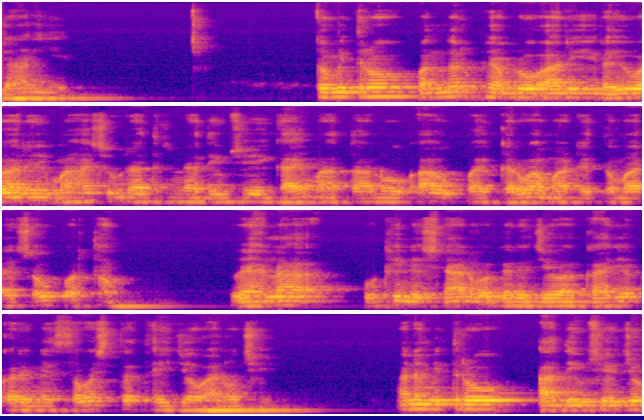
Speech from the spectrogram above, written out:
જાણીએ. તો મિત્રો, પંદર ફેબ્રુઆરી રવિવારે મહાશિવરાત્રિના દિવસે ગાય માતાનો આ ઉપાય કરવા માટે તમારે સૌ પ્રથમ વહેલા ઉઠીને સ્નાન વગેરે જેવા કાર્ય કરીને સ્વસ્થ થઈ જવાનું છે. અને મિત્રો, આ દિવસે જો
